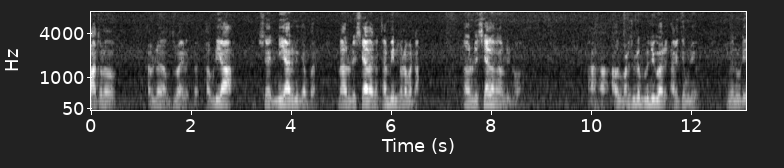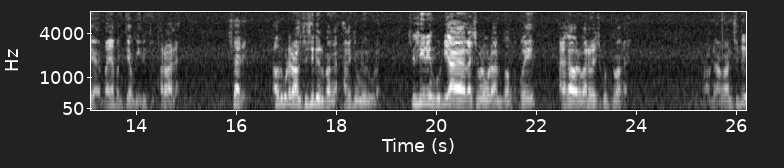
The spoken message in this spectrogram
பார்க்கணும் அப்படின்னு உத்தரவு வாங்கிட்டு சொன்னார் அப்படியா? சரி நீ யாருன்னு கேட்பார் நான் அவருடைய சேவகன் தம்பின்னு சொல்ல மாட்டான். அவருடைய சேவகன் அப்படின்னுவான். ஆஹா அவர் மனசுக்குள்ளே புரிஞ்சுக்குவார் அகத்திய முனிவர் இவனுடைய பயபக்தி அப்படி இருக்குது பரவாயில்ல. சரி அவர் கூட நாலு சிசிறு இருப்பாங்க அகத்திய முனிவர் கூட. சிசிரியும் கூட்டி லட்சுமணன் கூட அனுப்புவாங்க. போய் அழகாக அவரை வர வச்சு அப்படின்னு அவங்க அனுப்பிச்சிட்டு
